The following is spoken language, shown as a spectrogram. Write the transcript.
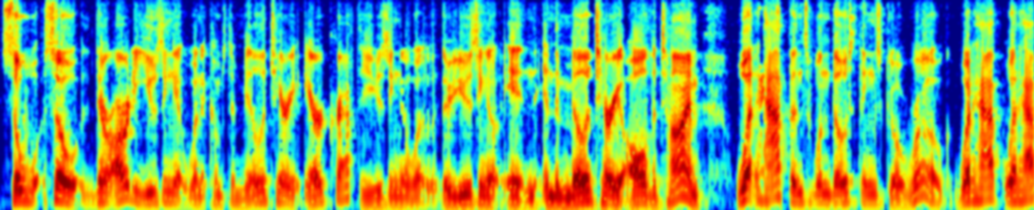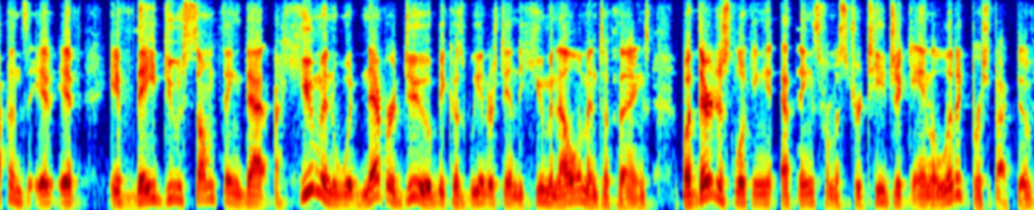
So so they're already using it when it comes to military aircraft. They're using it they're using it in in the military all the time. What happens when those things go rogue? What hap- what happens happens if if if they do something that a human would never do because we understand the human element of things, but they're just looking at things from a strategic analytic perspective.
